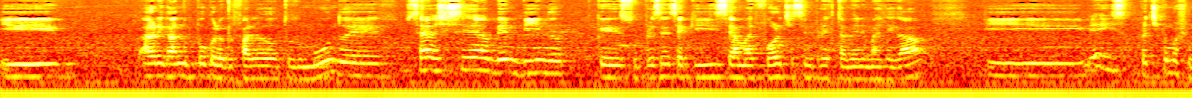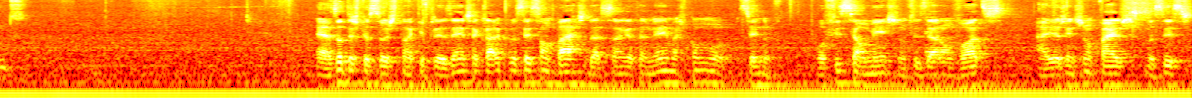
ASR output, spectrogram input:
E agregando um pouco o que falou todo mundo, é, seja, seja bem-vindo, que sua presença aqui seja mais forte, sempre também é mais legal. E é isso, praticamos juntos. É, as outras pessoas que estão aqui presentes, é claro que vocês são parte da Sangha também, mas como vocês não- oficialmente não fizeram votos, aí a gente não faz vocês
